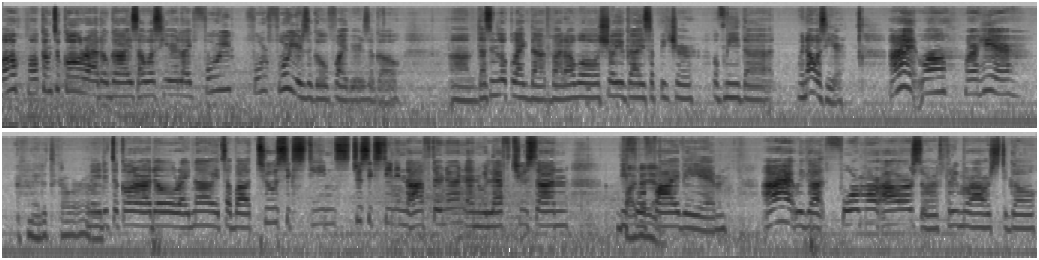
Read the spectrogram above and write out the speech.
Well, welcome to Colorado, guys. I was here like four, four, four years ago, five years ago. Um, doesn't look like that, but I will show you guys a picture of me that when I was here. All right, well, we're here. Made it to Colorado. Made it to Colorado. Right now, it's about 2:16, 2:16 in the afternoon, and we left Tucson before 5 5 a.m. All right, we got four more hours or three more hours to go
